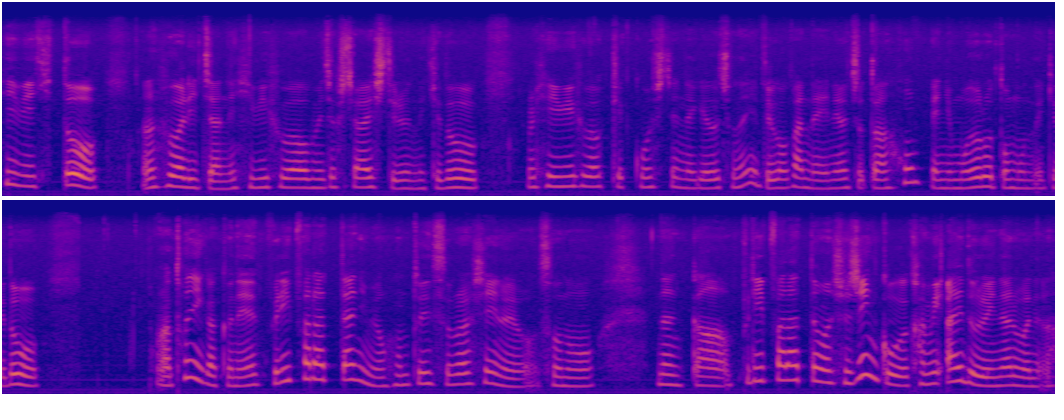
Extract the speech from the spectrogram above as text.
響とあのふわりちゃんね日々ふわをめちゃくちゃ愛してるんだけど日々ふわ結婚してんだけどちょっと何言ってるか分かんないね。ちょっと本編に戻ろうと思うんだけどまあ、とにかくねプリパラってアニメは本当に素晴らしいのよ。そのなんかプリパラってまあ主人公が神アイドルになるまでの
